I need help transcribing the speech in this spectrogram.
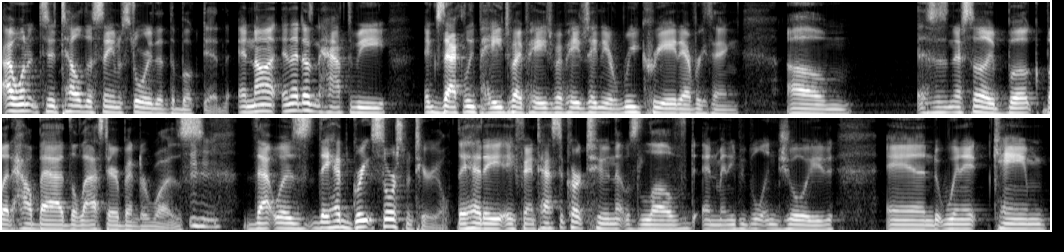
I want it to tell the same story that the book did, and not and that doesn't have to be exactly page by page by page. They need to recreate everything. Um, this isn't necessarily a book, but how bad The Last Airbender was. Mm-hmm. That was they had great source material. They had a, a fantastic cartoon that was loved and many people enjoyed. And when it came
